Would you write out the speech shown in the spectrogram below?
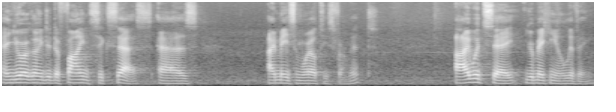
and you are going to define success as I made some royalties from it, I would say you're making a living,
